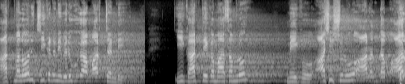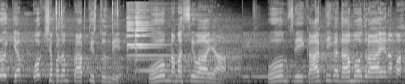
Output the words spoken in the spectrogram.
ఆత్మలోని చీకటిని వెలుగుగా మార్చండి. ఈ కార్తీక మాసంలో మీకు ఆశిష్యులు ఆనందం ఆరోగ్యం మోక్షపదం ప్రాప్తిస్తుంది. ఓం నమ శివాయ. ఓం శ్రీ కార్తీక దామోదరాయ నమః.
